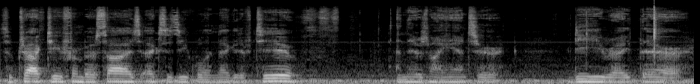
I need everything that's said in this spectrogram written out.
Subtract 2 from both sides. x is equal to negative 2. And there's my answer, D right there.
